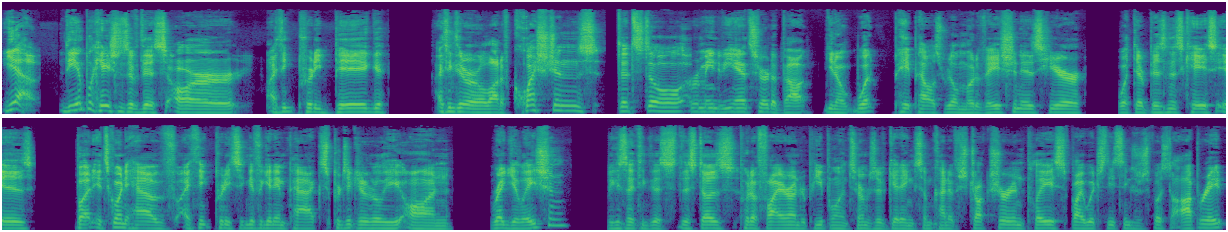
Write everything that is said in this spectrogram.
Yeah, the implications of this are, I think, pretty big. I think there are a lot of questions that still remain to be answered about, you know, what PayPal's real motivation is here, what their business case is. But it's going to have, I think, pretty significant impacts, particularly on regulation, because I think this this does put a fire under people in terms of getting some kind of structure in place by which these things are supposed to operate.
